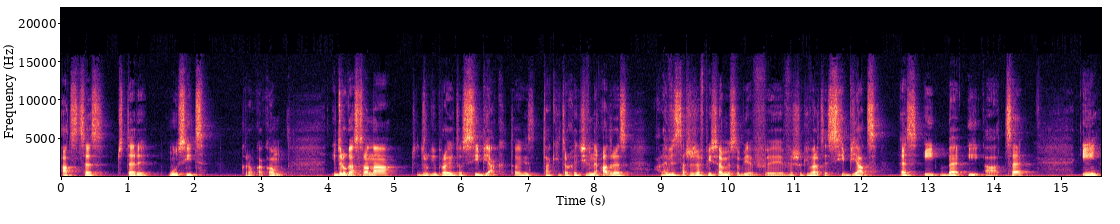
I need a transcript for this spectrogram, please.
access4music.com i druga strona, drugi projekt to Sibiak. To jest taki trochę dziwny adres, ale wystarczy, że wpiszemy sobie w wyszukiwarce Sibiac, S-I-B-I-A-C i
